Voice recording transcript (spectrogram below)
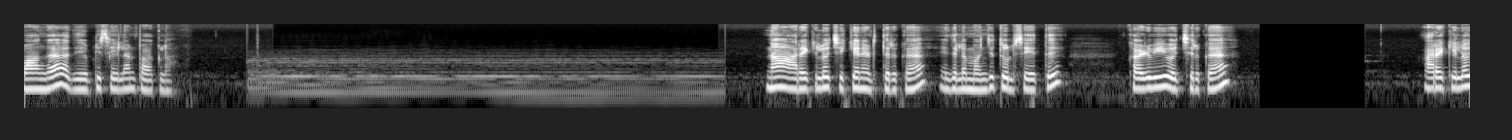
வாங்க அது எப்படி செய்யலான்னு பார்க்கலாம். நான் அரை கிலோ சிக்கன் எடுத்திருக்கேன். இதில் மஞ்சத்தூள் சேர்த்து கழுவி வச்சுருக்கேன். அரை கிலோ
